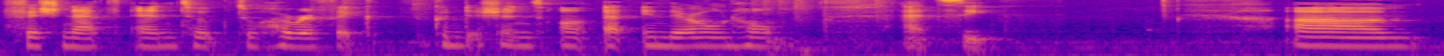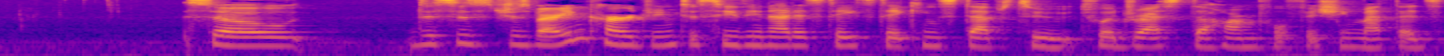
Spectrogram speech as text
fish nets and to, to horrific conditions on, in their own home at sea. Um, so, this is just very encouraging to see the United States taking steps to, to address the harmful fishing methods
